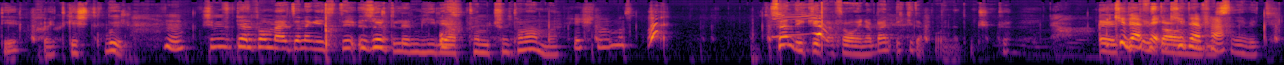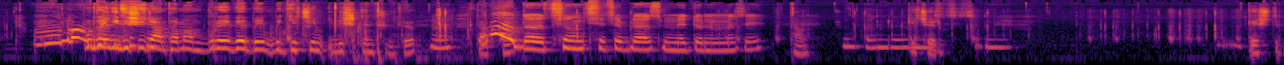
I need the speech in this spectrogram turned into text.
Hadi. Evet geçtik. Buyur. Şimdi telefon Mercan'a geçti. Özür dilerim hile yaptığım için tamam mı? Hiç olmaz. Sen de iki defa oyna. Ben iki defa oynadım çünkü. Evet, İki defa, iki defa. Evet. Olur Burada ilişeceksin tamam mı? Buraya ver ben bir geçeyim iliştin çünkü. Dakika. Burada çiçebilirsin mi dönülmesi. Tamam. Çünkü ben de Geçerim. Geçtim.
